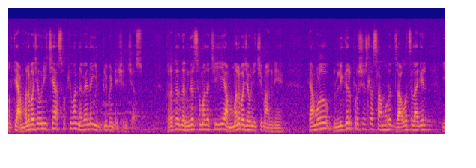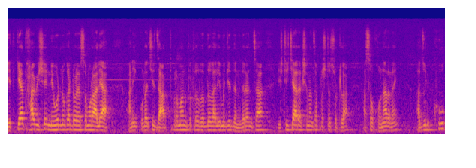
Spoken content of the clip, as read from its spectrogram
मग ती अंमलबजावणीची असो किंवा नव्यानं इम्प्लिमेंटेशनची असो. खरं तर धनगर समाजाची ही अंमलबजावणीची मागणी आहे. त्यामुळं लिगल प्रोसेसला सामोरं जावंच लागेल. इतक्यात हा विषय निवडणुका डोळ्यासमोर आल्या आणि कुणाची जात प्रमाणपत्र रद्द झाली म्हणजे धनगरांचा इष्टीच्या आरक्षणाचा प्रश्न सुटला असं होणार नाही. अजून खूप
